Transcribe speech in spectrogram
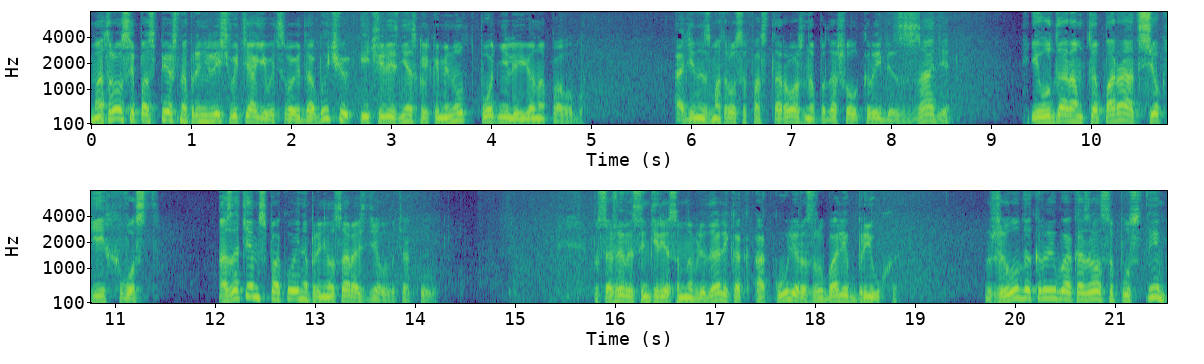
Матросы поспешно принялись вытягивать свою добычу и через несколько минут подняли ее на палубу. Один из матросов осторожно подошел к рыбе сзади и ударом топора отсек ей хвост, а затем спокойно принялся разделывать акулу. Пассажиры с интересом наблюдали, как акуле разрубали брюхо. Желудок рыбы оказался пустым,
